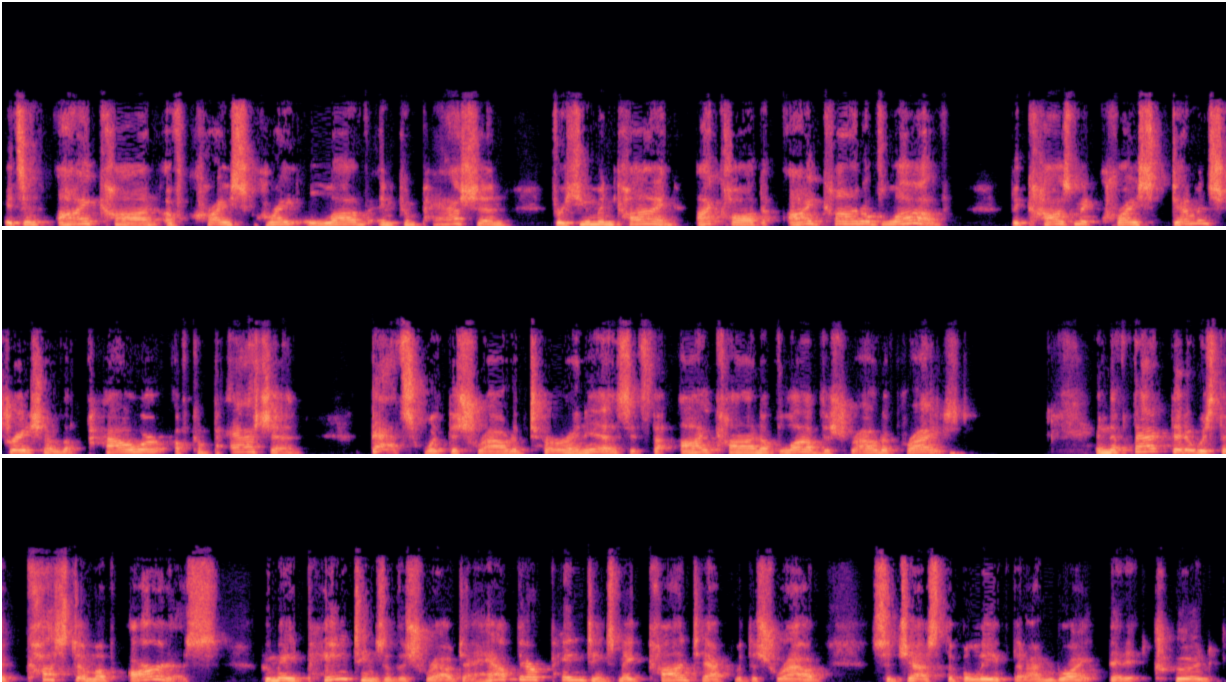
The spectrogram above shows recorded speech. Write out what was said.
It's an icon of Christ's great love and compassion for humankind. I call it the icon of love, the cosmic Christ demonstration of the power of compassion. That's what the Shroud of Turin is. It's the icon of love, the Shroud of Christ. And the fact that it was the custom of artists who made paintings of the shroud to have their paintings make contact with the shroud suggests the belief that I'm right, that it could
